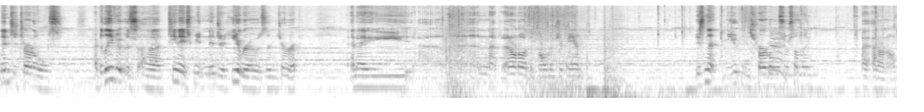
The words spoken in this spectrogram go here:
Ninja Turtles. I believe it was uh, Teenage Mutant Ninja Heroes in Europe, and I... Uh, not, I don't know what they call them in Japan. Isn't it Mutant Turtles or something? I, I don't know.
